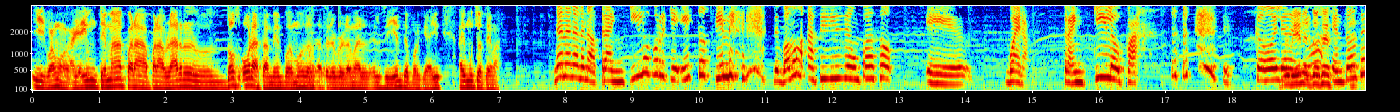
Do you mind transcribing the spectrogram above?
Y vamos, ahí hay un tema para, para hablar dos horas también podemos hacer el programa el, siguiente porque hay, hay mucho tema. No, no, no, no, no, tranquilo porque esto tiene, vamos así de un paso, eh, bueno, tranquilo, pa. Como le decimos, entonces,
